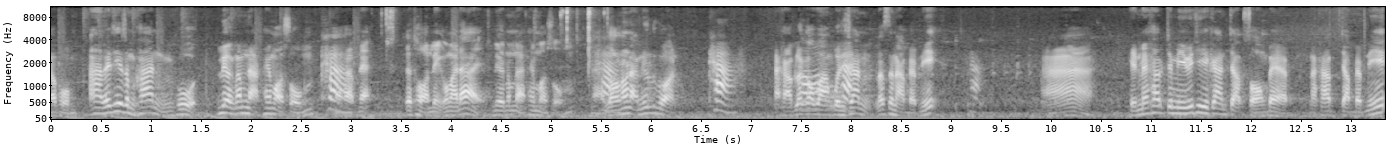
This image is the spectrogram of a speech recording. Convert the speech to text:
ครับผมอ่าและที่สำคัญคุณครูเลือกน้ำหนักให้เหมาะสมค่ะนะครับเนี่ยจะถอดเหล็กออกมาได้เลือกน้ำหนักให้เหมาะสมนะค่ะลองน้ำหนักนิดดูก่อนค่ะนะครับแล้วก็อ๋อวางโพซิชันค่ะลักษณะแบบนี้ค่ะอ่าเห็นไหมครับจะมีวิธีการจับ 2 แบบนะครับจับแบบนี้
